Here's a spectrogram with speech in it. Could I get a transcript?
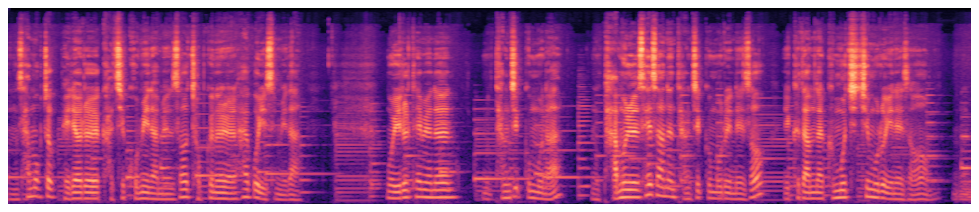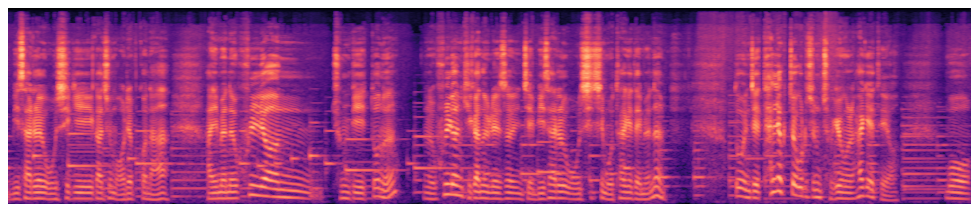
음, 사목적 배려를 같이 고민하면서 접근을 하고 있습니다. 뭐 이를테면은 뭐 당직 근무나 음, 밤을 새서 하는 당직 근무로 인해서 그 다음날 근무 지침으로 인해서 음, 미사를 오시기가 좀 어렵거나 아니면은 훈련 준비 또는 음, 훈련 기간을 위해서 이제 미사를 오시지 못하게 되면은 또 이제 탄력적으로 좀 적용을 하게 돼요. 뭐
